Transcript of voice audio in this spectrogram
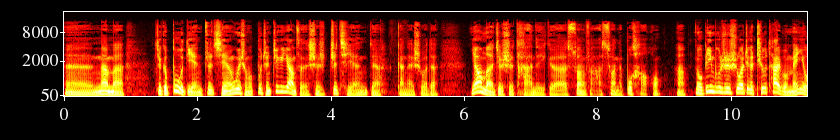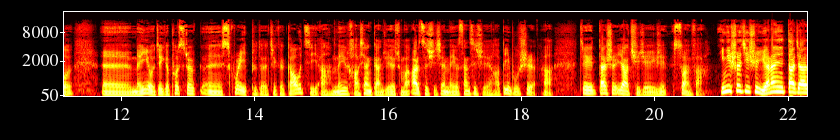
嗯，那么这个布点之前为什么布成这个样子？是之前这样刚才说的。要么就是它那个算法算的不好啊，我并不是说这个 two type 没有，呃，没有这个 Post 呃 Script 的这个高级啊，没有好像感觉什么二次曲线没有三次曲线好，并不是啊，这但是要取决于算法，因为设计师原来大家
